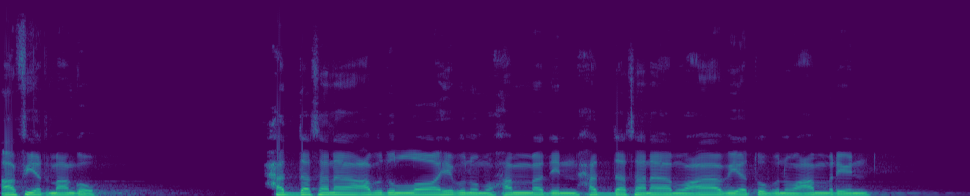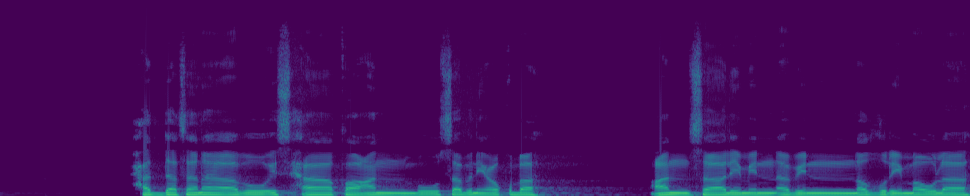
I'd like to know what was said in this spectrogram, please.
عافیت مانگو حدثنا عبد الله بن محمد حدثنا معاوية بن عمر حدثنا أبو إسحاق عن موسى بن عقبة عن سالم أبي النضر مولى.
